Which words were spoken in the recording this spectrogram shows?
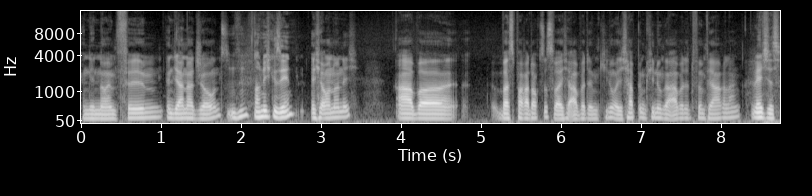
in dem neuen Film Indiana Jones. Mhm. Noch nicht gesehen? Ich auch noch nicht. Aber was paradox ist, weil ich arbeite im Kino. Ich habe im Kino gearbeitet fünf Jahre lang. Welches?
